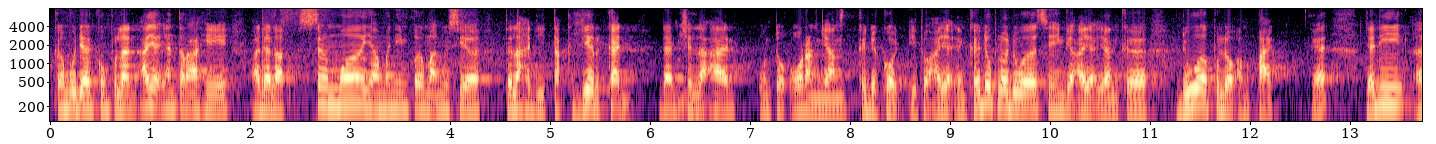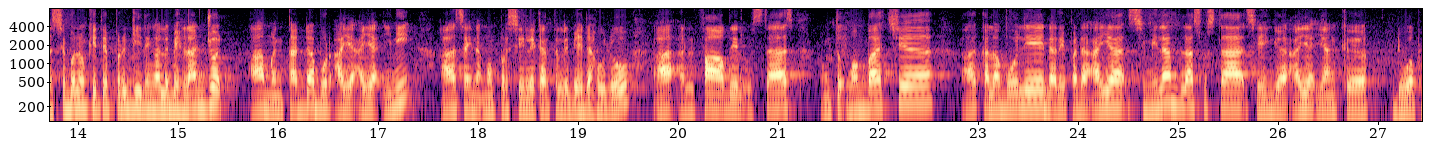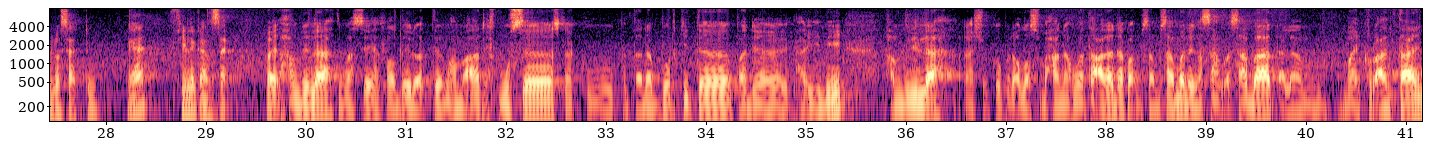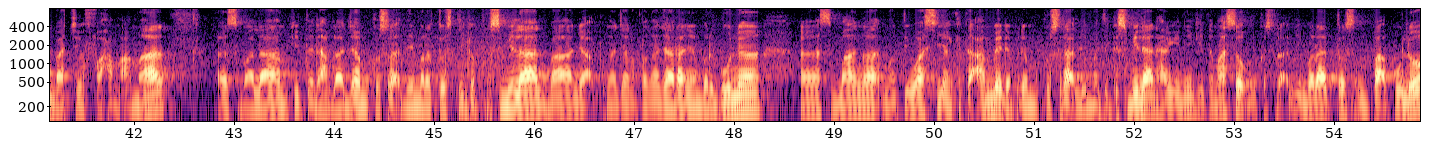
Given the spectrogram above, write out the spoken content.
Kemudian kumpulan ayat yang terakhir adalah semua yang menimpa manusia telah ditakdirkan dan celaan untuk orang yang kedekut itu ayat yang ke-22 sehingga ayat yang ke-24 ya jadi uh, sebelum kita pergi dengan lebih lanjut uh, mentadabbur ayat-ayat ini uh, saya nak mempersilakan terlebih dahulu uh, al-fadil ustaz untuk membaca uh, kalau boleh daripada ayat 19 ustaz sehingga ayat yang ke-21 ya silakan ustaz Baik, Alhamdulillah. Terima kasih Fadil Dr. Muhammad Arif Musa selaku pentadabbur kita pada hari ini. Alhamdulillah syukur pada Allah Subhanahu Wa Taala dapat bersama-sama dengan sahabat-sahabat dalam My Quran Time baca faham amal. Eh, semalam kita dah belajar muka surat 539 banyak pengajaran-pengajaran yang berguna eh, semangat motivasi yang kita ambil daripada muka surat 539 hari ini kita masuk muka surat 540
